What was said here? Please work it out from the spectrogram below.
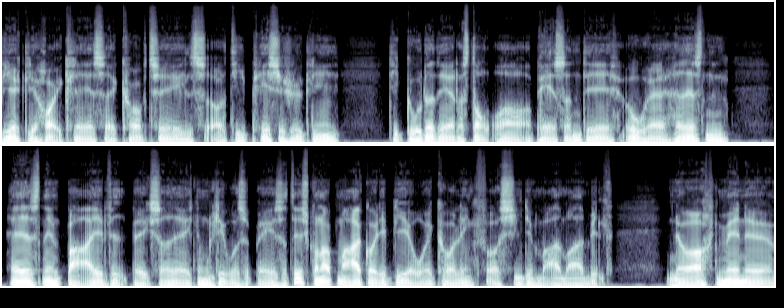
virkelig høj klasse af cocktails, og de er pissehyggelige. De gutter der, der står og, og passer den, det oh, havde jeg sådan havde jeg sådan en bar i Vedbæk, så havde jeg ikke nogen lever tilbage. Så det er sgu nok meget godt, det bliver over i Kolding, for at sige det meget, meget mildt. Nå, men øh,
